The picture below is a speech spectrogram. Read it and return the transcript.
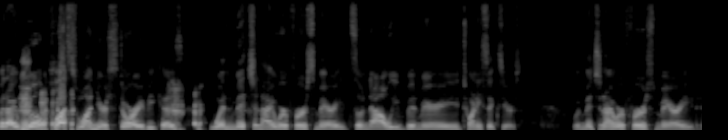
But I will plus one your story because when Mitch and I were first married, so now we've been married 26 years. When Mitch and I were first married,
